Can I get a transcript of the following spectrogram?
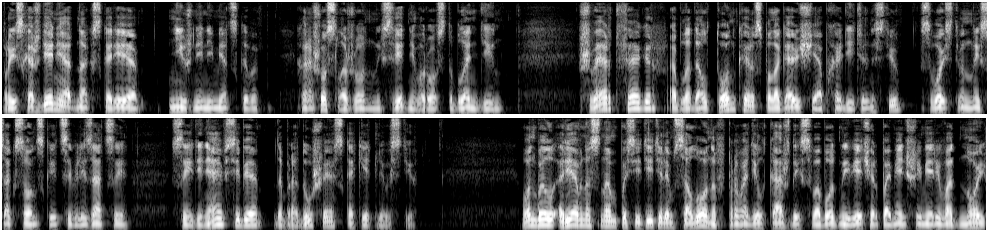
происхождение, однако, скорее нижненемецкого, хорошо сложенный, среднего роста, блондин. Швертфегер обладал тонкой, располагающей обходительностью, свойственной саксонской цивилизации, соединяя в себе добродушие с кокетливостью. Он был ревностным посетителем салонов, проводил каждый свободный вечер по меньшей мере в одной,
